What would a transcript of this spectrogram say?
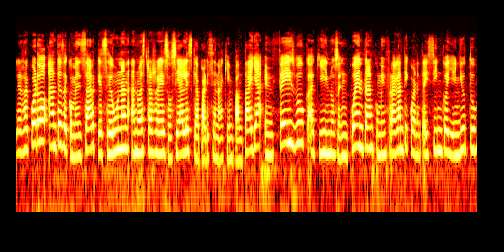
Les recuerdo antes de comenzar que se unan a nuestras redes sociales que aparecen aquí en pantalla. En Facebook, aquí nos encuentran como Infraganti45 y en YouTube,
